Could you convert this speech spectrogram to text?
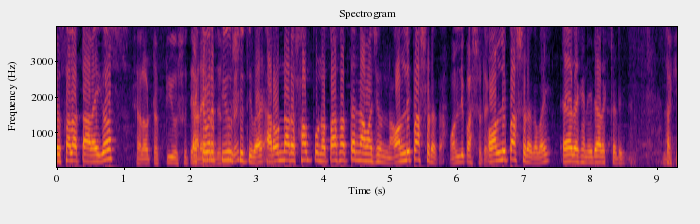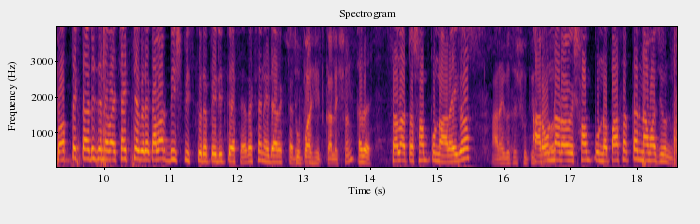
এই সালাডটা আড়াই গজ। স্যালাডটা পিওর সুতি আড়াই একেবারে পিওর সুতি ভাই। আর অন্যটা সম্পূর্ণ পাঁচ হাতের নামাজি উন্না অনলি পাঁচশো টাকা। অনলি পাঁচশো টাকা। অনলি পাঁচশো টাকা ভাই। এই দেখেন এটা আরেকটা ডিজাইন প্রত্যেকটা ডিজাইনে ভাই চারটা করে কালার বিশ পিস করে পেডিতে আছে। দেখছেন এটা আরেকটা সুপার হিট কালেকশন আরে সালাডটা সম্পূর্ণ আড়াই গজ। আড়াই গজের সুতি আর। অন্যরা সম্পূর্ণ পাঁচ হাতের নামাজি উন্না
